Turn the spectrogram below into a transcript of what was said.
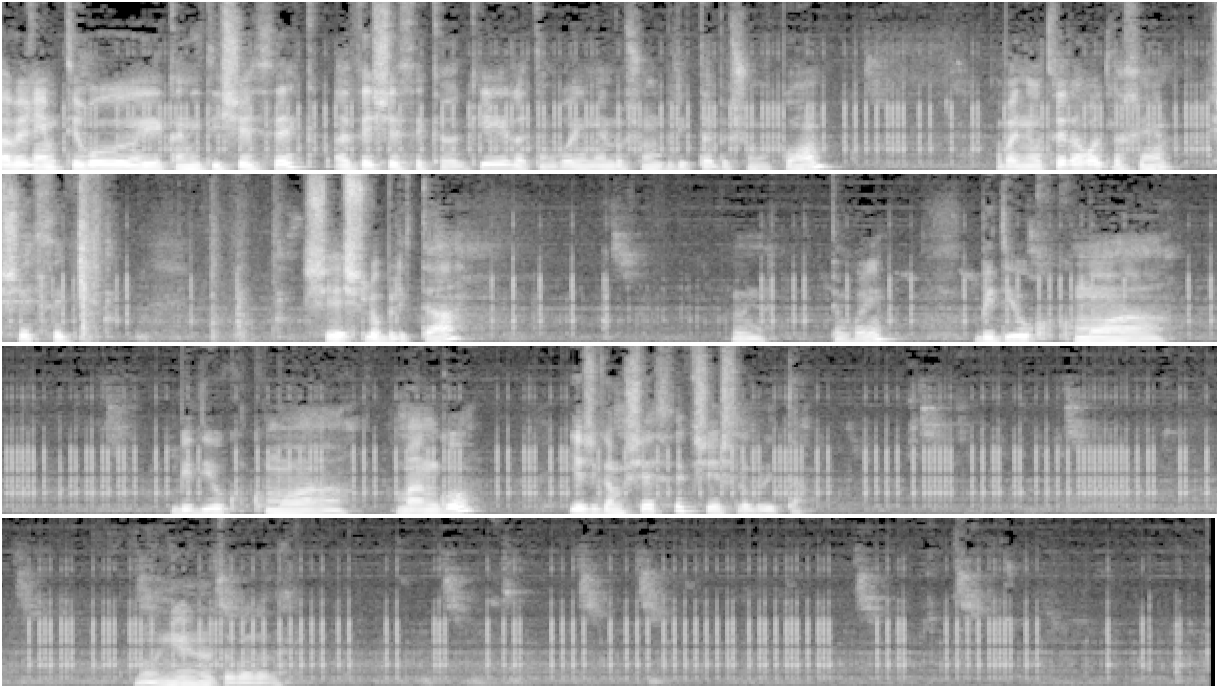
חברים תראו אה, קניתי שסק, אז זה שסק רגיל, אתם רואים אין לו שום בליטה בשום מקום. אבל אני רוצה להראות לכם שסק שיש לו בליטה. אתם רואים? בדיוק כמו ה... בדיוק כמו המנגו, יש גם שסק שיש לו בליטה. מעניין הדבר הזה.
